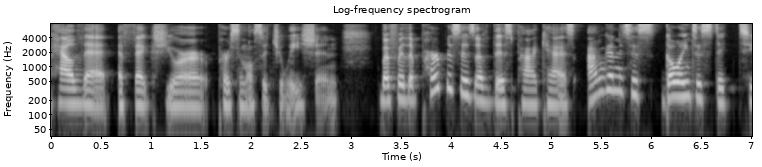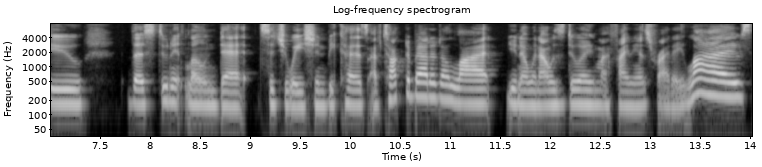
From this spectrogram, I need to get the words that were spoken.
how that affects your personal situation. But for the purposes of this podcast, I'm going to going to stick to the student loan debt situation because I've talked about it a lot, you know, when I was doing my Finance Friday lives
